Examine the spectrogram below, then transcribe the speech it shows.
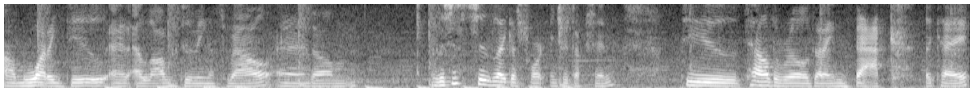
um, what I do and I love doing as well. And um, this is just like a short introduction to tell the world that I'm back. Okay,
